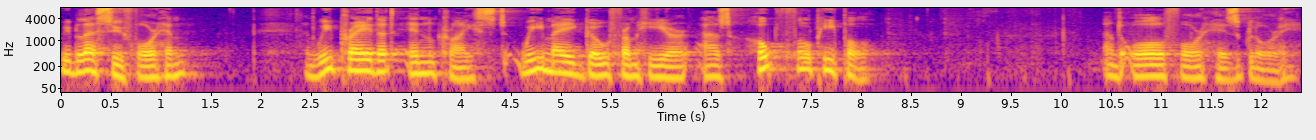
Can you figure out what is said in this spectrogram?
We bless you for him, and we pray that in Christ we may go from here as hopeful people and all for his glory.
